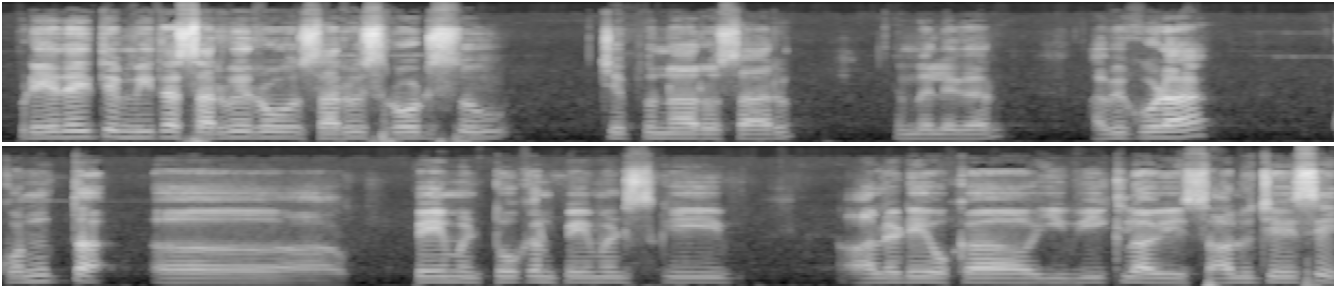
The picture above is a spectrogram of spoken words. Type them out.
ఇప్పుడు ఏదైతే మిగతా సర్వీ రో సర్వీస్ రోడ్స్ చెప్తున్నారో సారు ఎమ్మెల్యే గారు అవి కూడా కొంత పేమెంట్ టోకన్ పేమెంట్స్కి ఆల్రెడీ ఒక ఈ వీక్లో అవి సాల్వ్ చేసి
